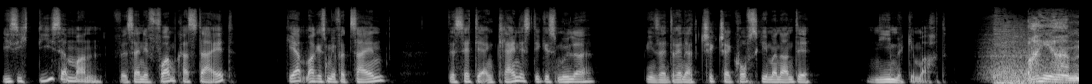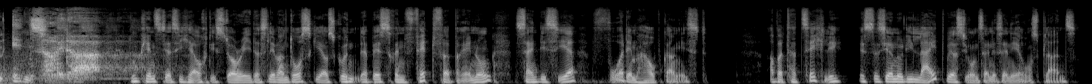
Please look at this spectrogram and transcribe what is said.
Wie sich dieser Mann für seine Form kasteit, Gerd mag es mir verzeihen, das hätte ein kleines dickes Müller, wie ihn sein Trainer Chick Tchaikovsky immer nannte, nie mitgemacht. Bayern Insider. Du kennst ja sicher auch die Story, dass Lewandowski aus Gründen der besseren Fettverbrennung sein Dessert vor dem Hauptgang isst. Aber tatsächlich ist es ja nur die Light-Version seines Ernährungsplans.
